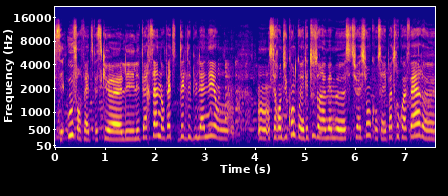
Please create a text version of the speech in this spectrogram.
C'est ouf en fait, parce que les, les, personnes, en fait, dès le début de l'année, on, s'est rendu compte qu'on était tous dans la même situation, qu'on savait pas trop quoi faire, euh,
